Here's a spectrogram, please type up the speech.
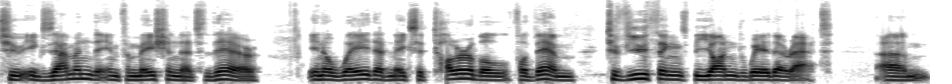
to examine the information that's there in a way that makes it tolerable for them to view things beyond where they're at. Um,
